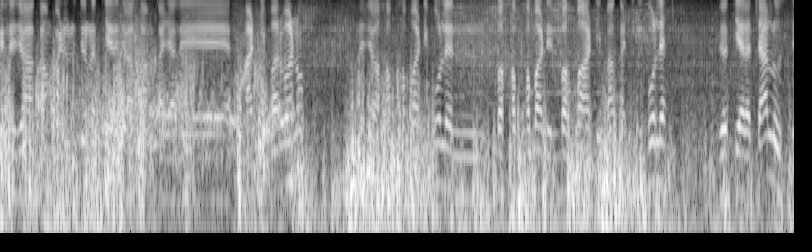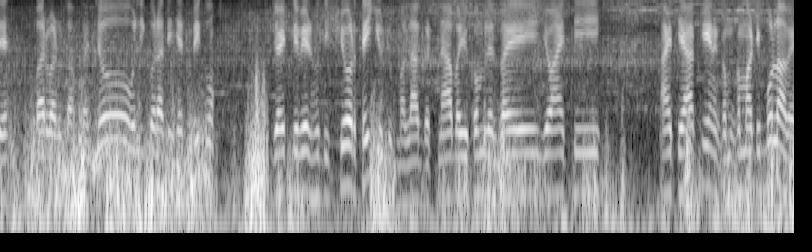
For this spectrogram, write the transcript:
એટલે જો આ કામ પડ્યું નથી અત્યારે જો આ કામકાજ હાલે હાટી બારવાનું અને જો હપ હપાટી બોલે હપ હપાટી ને બહપાટી બાકાટી બોલે. જો અત્યારે ચાલુ જ છે બારવાનું કામકાજ. જો ઓલી કોરાથી છે ભીગું જો એટલી વેર સુધી શ્યોર થઈ ગયું ટૂંકમાં લાગત ને આ બાજુ કમલેશભાઈ જો અહીંથી અહીંથી હાકી ને ગમગમાટી બોલાવે,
